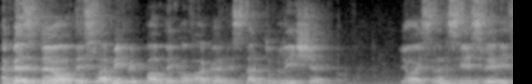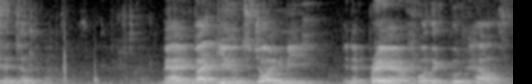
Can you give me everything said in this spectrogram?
Ambassador of the Islamic Republic of Afghanistan to Malaysia Your Excellencies, ladies and gentlemen May I invite you to join me in a prayer for the good health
